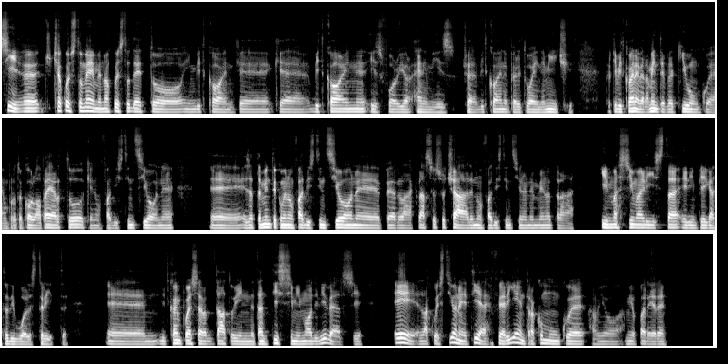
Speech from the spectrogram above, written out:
Sì, eh, c'è questo meme, no? questo detto in Bitcoin che, che, è Bitcoin is for your enemies, cioè Bitcoin è per i tuoi nemici, perché Bitcoin è veramente per chiunque, è un protocollo aperto che non fa distinzione eh, esattamente come non fa distinzione per la classe sociale, non fa distinzione nemmeno tra il massimalista e l'impiegato di Wall Street. Eh, Bitcoin può essere adottato in tantissimi modi diversi e la questione ETF rientra comunque, a mio, a mio parere,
